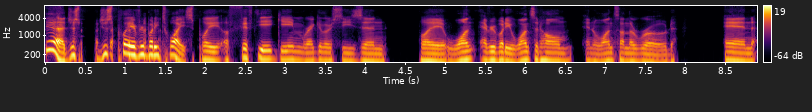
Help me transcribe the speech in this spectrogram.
Yeah, just just play everybody twice. Play a 58 game regular season. Play one everybody once at home and once on the road, and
